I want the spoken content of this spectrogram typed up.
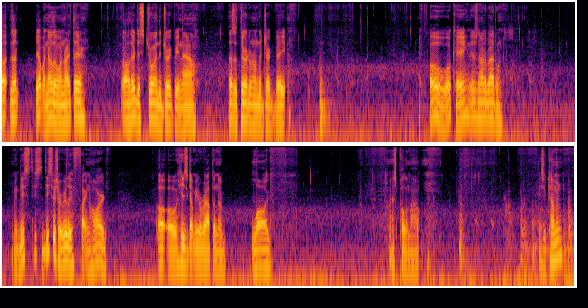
oh, that. Yep, another one right there. Oh, they're destroying the jerk bait now. That's the third one on the jerk bait. Oh, okay. There's not a bad one. I mean, these these these fish are really fighting hard. Uh oh, he's got me wrapped in a log. Let's pull him out. Is he coming?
